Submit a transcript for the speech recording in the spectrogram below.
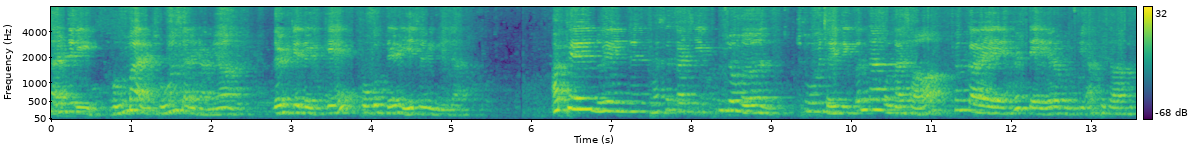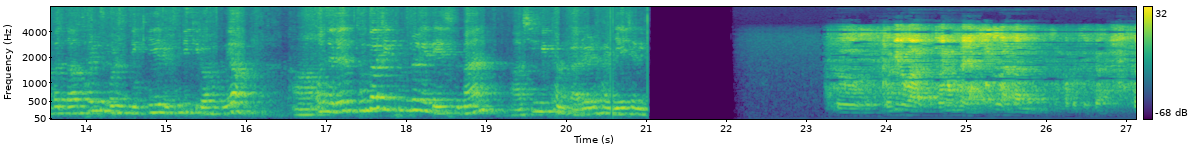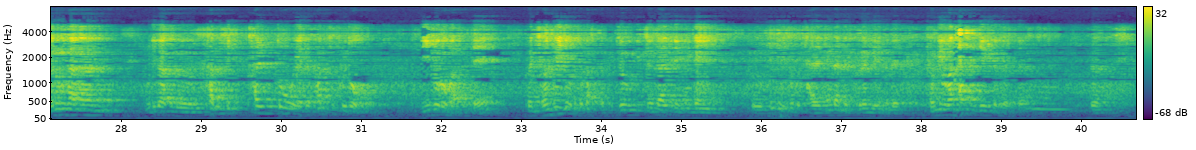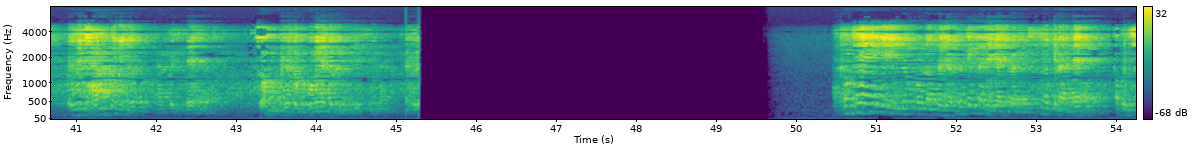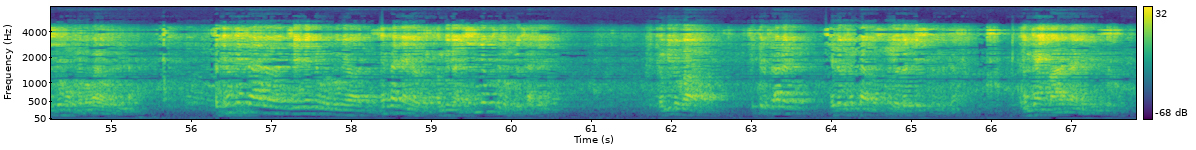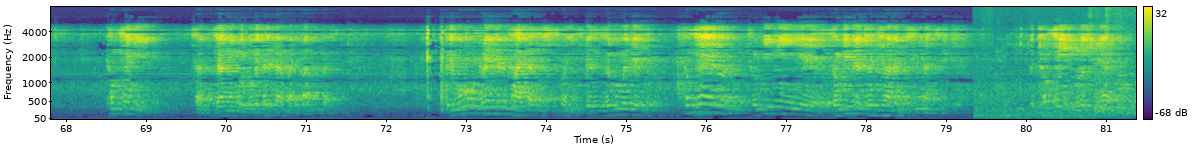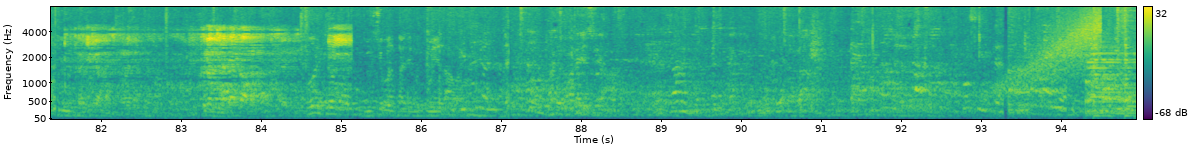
쌀들이 정말 좋은 쌀이라면 넓게 넓게 보급될 예정입니다. 앞에 놓여 있는 다섯 가지 품종은 추후 저희들이 끝나고 나서 평가회 할때 여러분들이 앞에서 한 번 더 살펴볼 수 있는 기회를 드리기로 하고요. 어, 오늘은 두 가지 품종에 대해서만 어, 심의평가를 할 예정입니다. 그 경기도가 전용사에 아주 안 맞는 것 전용사는 우리가 그 38도에서 39도 2도로 봤을 때 그건 전 세계적으로 똑같아요. 그 전사들이 굉장히 그 좋고 잘 생각되는 그런 게 있는데 경기도가 딱 안정적이었어요. 그, 그래서 자랑거리죠. 자랑거리인데 좀 그래도 고민해야 되는 게 있습니다. 평택에 있는 분으로 나서 제가 평택살 얘기하니까 좀 쑥스럽긴 한데 한번 짚어보고 넘어가려고 합니다. 평택살은 제면적으로 보면 생산량이 경기도 한 16% 정도 차지해요. 경기도가 실제로 쌀을 제대로 생산하는 건 28개씩이거든요. 굉장히 많은 양이 있는 거죠. 평택이 자, 대한민국을 보게 살다는 말이 맞는 거예요. 그리고 브랜드를 다 알다시피 싶으니 그래서 결국은 이제 평택은 경기미의 경기미를 견지하는 중요한 지역이에요. 그 평택이 무너지면 경기가 같이 무너진다. 그런 타격감을 갖고 있어요. 이 60원까지는 돈이 나와. 그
